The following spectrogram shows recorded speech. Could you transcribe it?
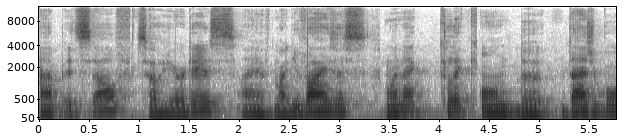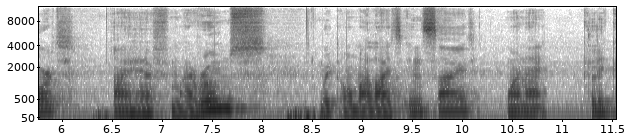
app itself. So here it is. I have my devices. When I click on the dashboard, I have my rooms with all my lights inside. When I click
